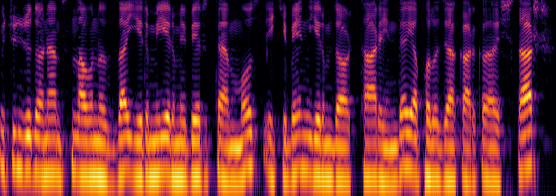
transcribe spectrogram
Üçüncü dönem sınavınız da 20-21 Temmuz 2024 tarihinde yapılacak arkadaşlar.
